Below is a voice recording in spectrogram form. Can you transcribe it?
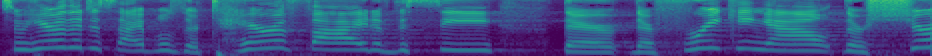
So here are the disciples. They're terrified of the sea. They're they're freaking out. They're sure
